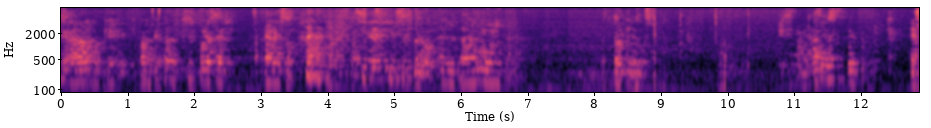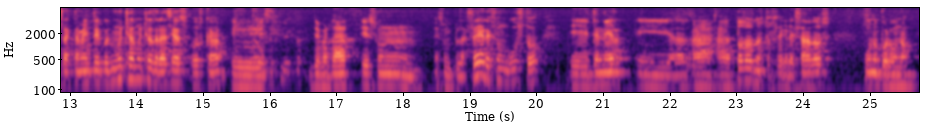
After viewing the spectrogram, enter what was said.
grabarla porque, bueno, qué tan difícil puede ser sacar eso. sí, es difícil, pero la verdad muy bonita. Espero que les guste. Gracias. Exactamente, pues muchas, muchas gracias, Oscar. Eh, de verdad es un, es un placer, es un gusto eh, tener eh, a, todos nuestros egresados uno por uno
